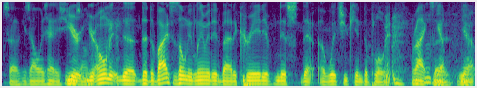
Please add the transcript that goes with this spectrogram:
So he's always had his shoes You're, on. you're only the, the device is only limited by the creativeness that of which you can deploy it. right. So yep. yeah, yep,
